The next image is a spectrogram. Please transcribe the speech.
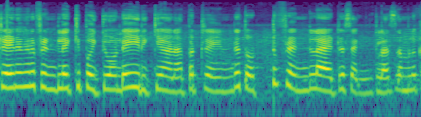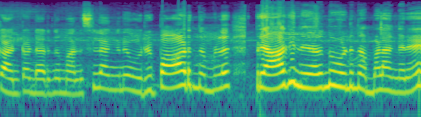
ട്രെയിൻ അങ്ങനെ ഫ്രണ്ടിലേക്ക് പോയിക്കൊണ്ടേ ഇരിക്കുകയാണ് അപ്പോൾ ട്രെയിനിന്റെ തൊട്ട് ഫ്രണ്ടിലായിട്ട് സെക്കൻഡ് ക്ലാസ് നമ്മൾ കണ്ടിട്ടുണ്ടായിരുന്നു. മനസ്സിൽ അങ്ങനെ ഒരുപാട് നമ്മൾ പ്രാഗി നേർന്നുകൊണ്ട് നമ്മളങ്ങനെ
